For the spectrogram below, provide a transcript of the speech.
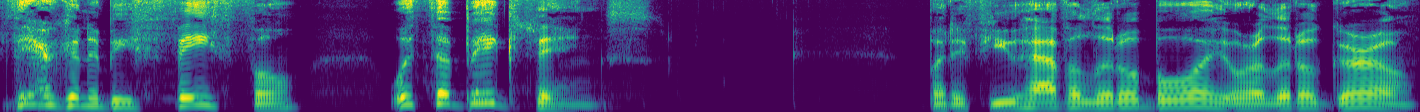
they're going to be faithful with the big things. But if you have a little boy or a little girl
